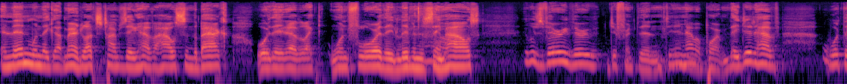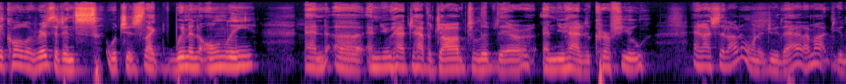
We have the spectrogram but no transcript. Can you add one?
and then when they got married, lots of times they have a house in the back, or they'd have like one floor. They'd live in the same Oh. house. It was very very different then. They didn't have Mm. apartment. They did have what they call a residence, which is like women only. And uh, and you had to have a job to live there, and you had a curfew. And I said, I don't want to do that. I'm not going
